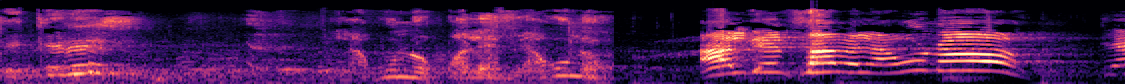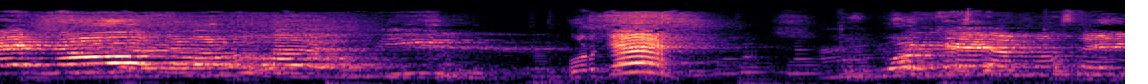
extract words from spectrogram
¿Qué quieres? La 1, ¿cuál es la 1? ¿Alguien sabe la 1? Que no, no vamos a decir. ¿Por qué? Porque estamos en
